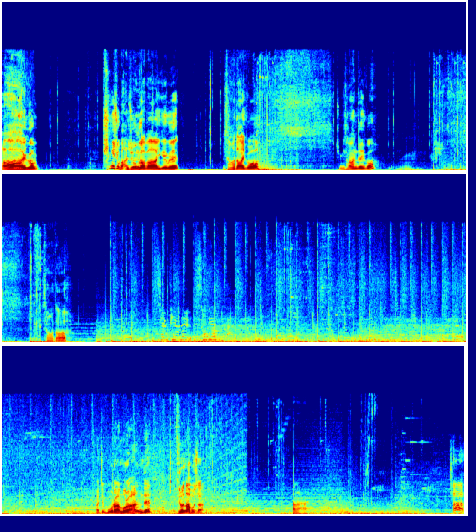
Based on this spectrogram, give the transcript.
아 이거 핑이 좀 안 좋은가 봐. 이게 왜 이상하다 이거. 좀 이상한데 이거? 음. 이상하다. 챔피언을 소개합니다. 아 지금 뭐라 뭐라 하는데? 들어나 보자. 하나. 자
